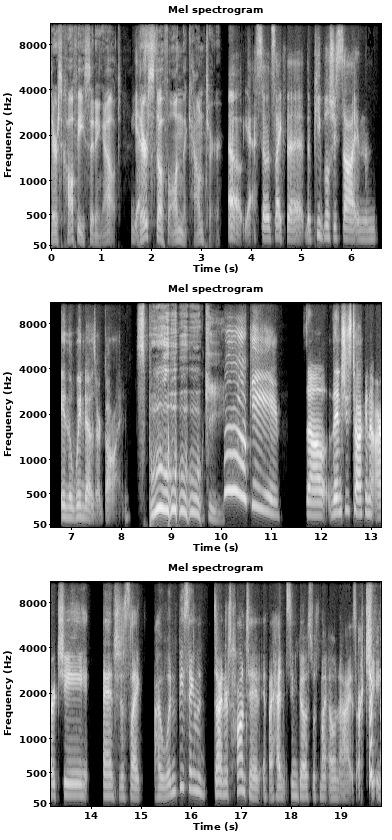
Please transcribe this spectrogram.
there's coffee sitting out. Yes. There's stuff on the counter. Oh, yeah. So it's like the the people she saw in the in the windows are gone. Spooky. spooky. So then she's talking to Archie, and she's just like, I wouldn't be saying the diner's haunted if I hadn't seen ghosts with my own eyes, Archie.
